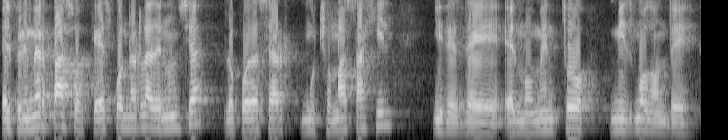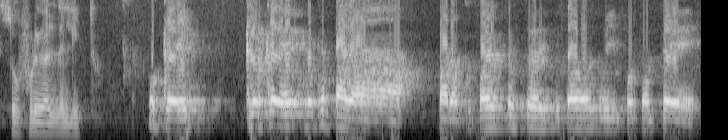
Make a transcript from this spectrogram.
el primer paso, que es poner la denuncia, lo puede hacer mucho más ágil y desde el momento mismo donde sufrió el delito. Ok, creo que, creo que para, para ocupar el puesto de diputado es muy importante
